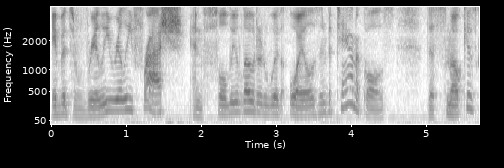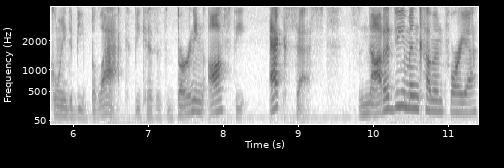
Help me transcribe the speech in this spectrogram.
If it's really, really fresh and fully loaded with oils and botanicals, the smoke is going to be black because it's burning off the excess. It's not a demon coming for you.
